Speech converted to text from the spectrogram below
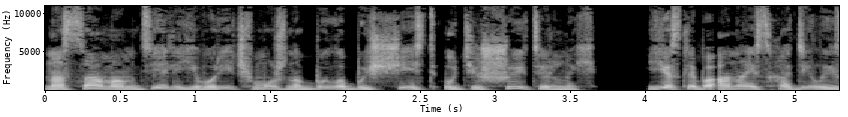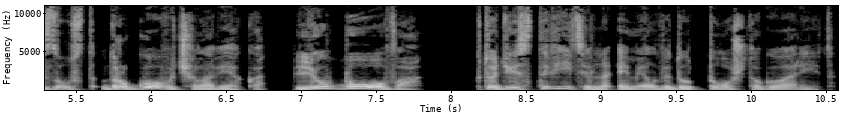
На самом деле его речь можно было бы счесть утешительной, если бы она исходила из уст другого человека, любого, кто действительно имел в виду то, что говорит.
